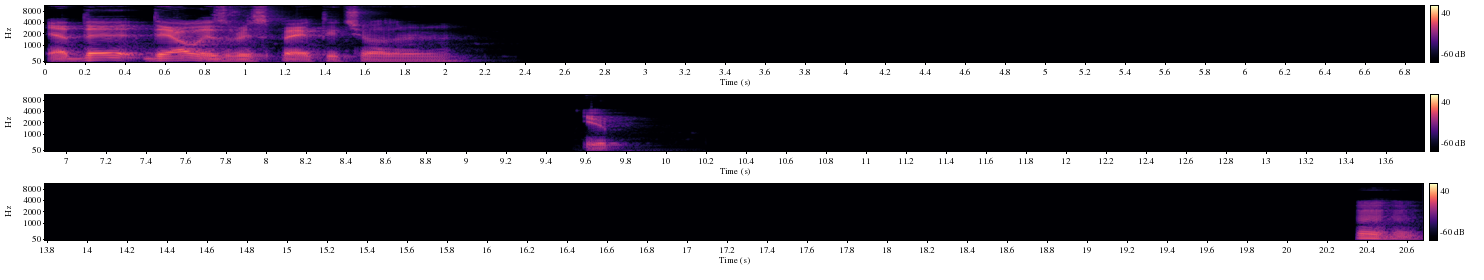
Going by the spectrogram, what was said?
Yeah, they, they always respect each other. Yep. Mm-hmm.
